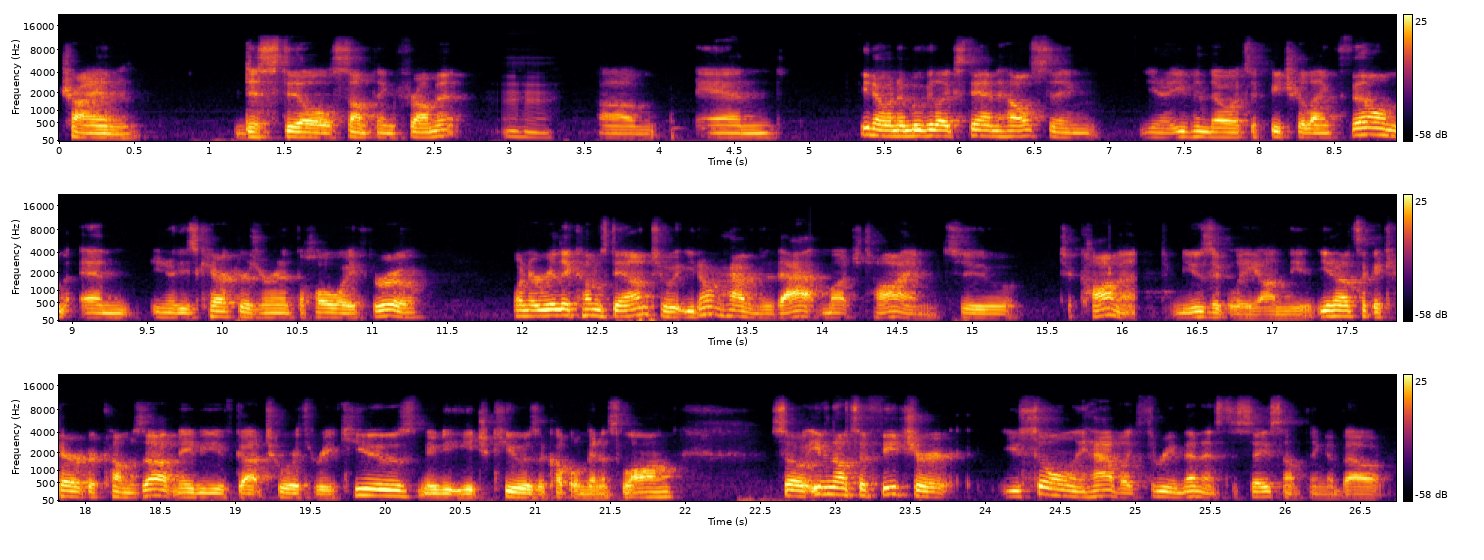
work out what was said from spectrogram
try and distill something from it. Mm-hmm. Um, and you know, in a movie like Stan Helsing, you know, even though it's a feature length film and you know these characters are in it the whole way through, when it really comes down to it, you don't have that much time to to comment musically on the. You know, it's like a character comes up, maybe you've got two or three cues, maybe each cue is a couple minutes long. So even though it's a feature, you still only have like three minutes to say something about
